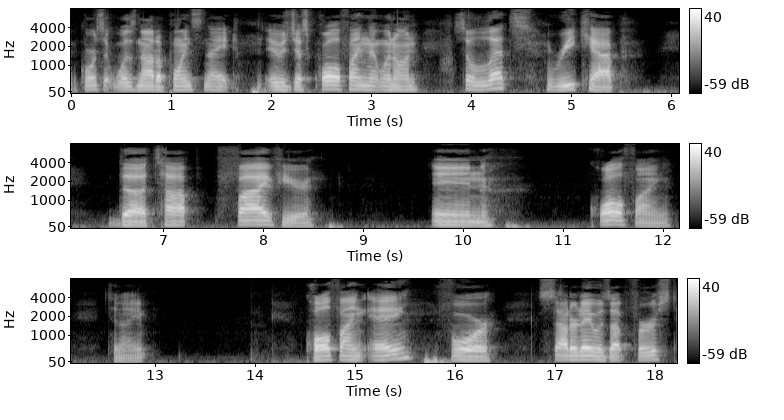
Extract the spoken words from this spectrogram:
Of course, it was not a points night, it was just qualifying that went on. So, let's recap the top five here in qualifying tonight. Qualifying A for Saturday was up first,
